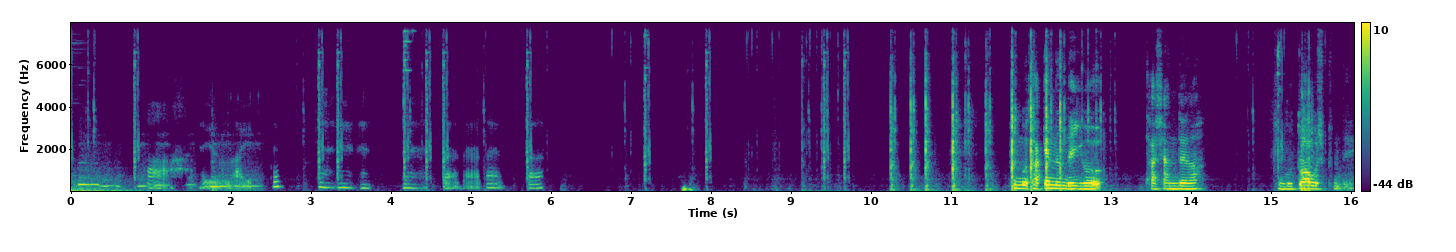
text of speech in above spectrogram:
아, 하이라이트. 따라라라라라. 빙고 다 깼는데 이거 다시 안 되나? 빙고 또 하고 싶은데.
